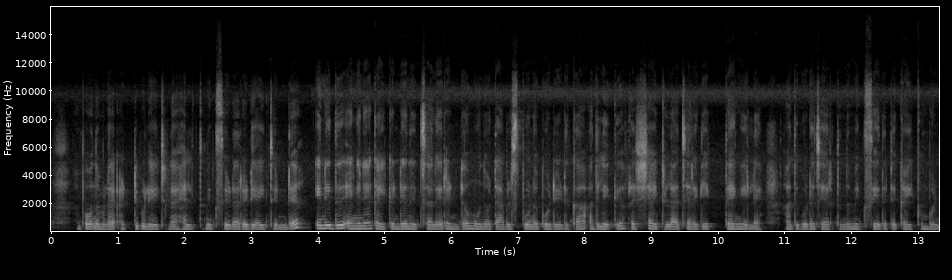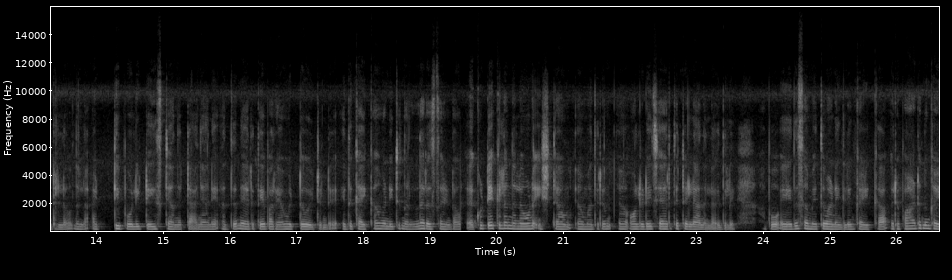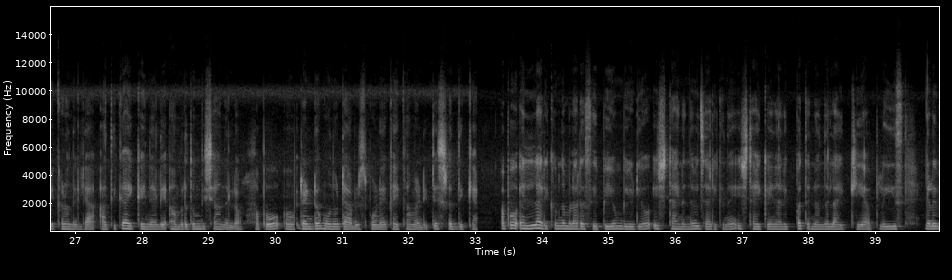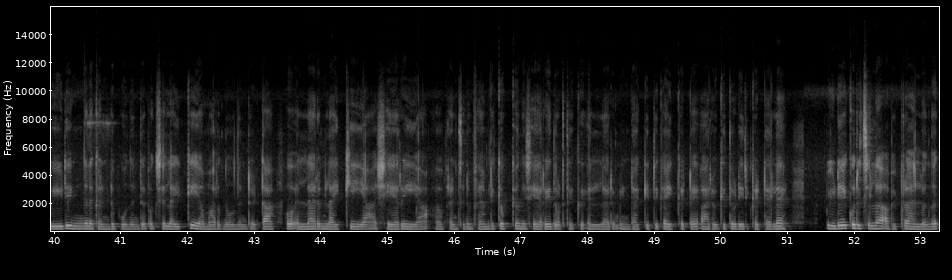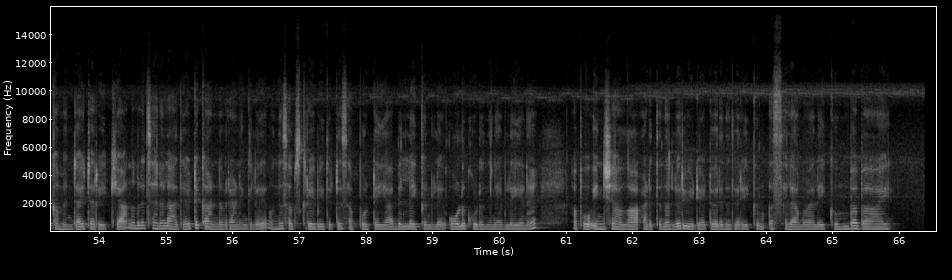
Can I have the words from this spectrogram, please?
അപ്പോൾ നമ്മുടെ അടിപൊളിയായിട്ടുള്ള ഹെൽത്ത് മിക്സിയുടെ റെഡി ആയിട്ടുണ്ട്. ഇനി ഇത് എങ്ങനെയാണ് കഴിക്കേണ്ടതെന്ന് വെച്ചാൽ രണ്ടോ മൂന്നോ ടേബിൾ സ്പൂണ് പൊടിയെടുക്കുക അതിലേക്ക് ഫ്രഷ് ആയിട്ടുള്ള ചിറകി തേങ്ങയില്ലേ? അതുകൂടെ ചേർത്തൊന്ന് മിക്സ് ചെയ്തിട്ട് കഴിക്കുമ്പോൾ ഉണ്ടല്ലോ നല്ല അടിപൊളി ടേസ്റ്റ് ആന്നിട്ടാ ഞാൻ അത് നേരത്തെ പറയാൻ വിട്ടുപോയിട്ടുണ്ട്. ഇത് കഴിക്കാൻ വേണ്ടിയിട്ട് നല്ല രസമുണ്ടാവും. കുട്ടികൾക്കെല്ലാം നല്ലോണം ഇഷ്ടമാവും മധുരം ഓൾറെഡി ചേർത്തിട്ടില്ല എന്നല്ലോ ഇതിൽ അപ്പോൾ ഏത് സമയത്ത് വേണമെങ്കിലും കഴിക്കുക ഒരുപാടൊന്നും കഴിക്കണമെന്നില്ല. അധികം ആയിക്കഴിഞ്ഞാൽ അമൃതും വിഷാന്നല്ലോ. അപ്പോൾ രണ്ടോ മൂന്നോ ടേബിൾ സ്പൂണ് കഴിക്കാൻ വേണ്ടിയിട്ട് ശ്രദ്ധിക്കുക അപ്പോൾ എല്ലാവർക്കും നമ്മളെ റെസിപ്പിയും വീഡിയോ ഇഷ്ടമായെന്ന് വിചാരിക്കുന്നത് ഇഷ്ടമായി കഴിഞ്ഞാൽ ഇപ്പം തന്നെ ഒന്ന് ലൈക്ക് ചെയ്യുക. പ്ലീസ് നിങ്ങൾ വീഡിയോ ഇങ്ങനെ കണ്ടു പോകുന്നുണ്ട്. പക്ഷേ ലൈക്ക് ചെയ്യാൻ മറന്നു പോകുന്നുണ്ട് കേട്ടോ. അപ്പോൾ എല്ലാവരും ലൈക്ക് ചെയ്യുക ഷെയർ ചെയ്യുക. ഫ്രണ്ട്സിനും ഫാമിലിക്കൊക്കെ ഒന്ന് ഷെയർ ചെയ്ത് കൊടുത്തേക്ക്. എല്ലാവരും ഉണ്ടാക്കിയിട്ട് കഴിക്കട്ടെ ആരോഗ്യത്തോടെ ഇരിക്കട്ടെ അല്ലേ? വീഡിയോയെക്കുറിച്ചുള്ള അഭിപ്രായമെല്ലാം ഒന്ന് കമന്റായിട്ട് അറിയിക്കുക. നമ്മളെ ചാനൽ ആദ്യമായിട്ട് കാണുന്നവരാണെങ്കിൽ ഒന്ന് സബ്സ്ക്രൈബ് ചെയ്തിട്ട് സപ്പോർട്ട് ചെയ്യുക. ബെല്ലൈക്കണിൽ ഓൾ കൂടെ ഒന്ന് എനേബിൾ ചെയ്യണേ. അപ്പോൾ ഇൻഷാല്ല അടുത്ത നല്ലൊരു വീഡിയോ ആയിട്ട് വരുന്നത് വരേക്കും. അസ്സലാമലൈക്കും ബ ബായ്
